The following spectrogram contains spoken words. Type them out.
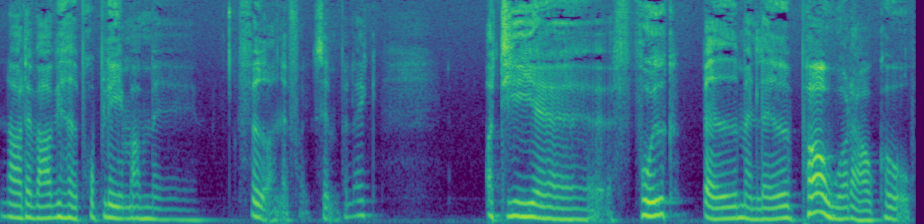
når det var, vi havde problemer med fødderne for eksempel, ikke? Og de øh, fodbade, man lavede på urteafkog,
